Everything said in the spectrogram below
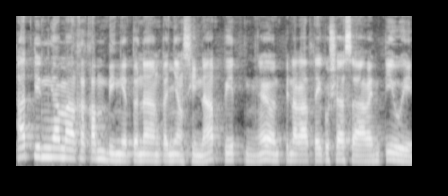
At yun nga mga kakambing, ito na ang kanyang sinapit. Ngayon, pinakatay ko siya sa akin tiwin.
